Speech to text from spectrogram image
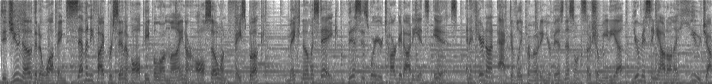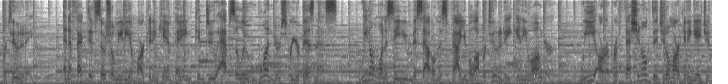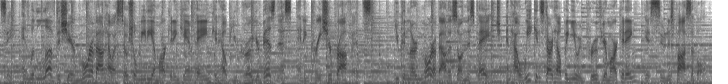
Did you know that a whopping 75% of all people online are also on Facebook? Make no mistake, this is where your target audience is. And if you're not actively promoting your business on social media, you're missing out on a huge opportunity. An effective social media marketing campaign can do absolute wonders for your business. We don't want to see you miss out on this valuable opportunity any longer. We are a professional digital marketing agency and would love to share more about how a social media marketing campaign can help you grow your business and increase your profits. You can learn more about us on this page and how we can start helping you improve your marketing as soon as possible.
